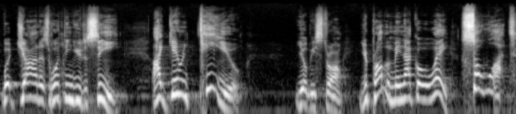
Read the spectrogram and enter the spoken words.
what John is wanting you to see. I guarantee you, you'll be strong. Your problem may not go away. So what?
